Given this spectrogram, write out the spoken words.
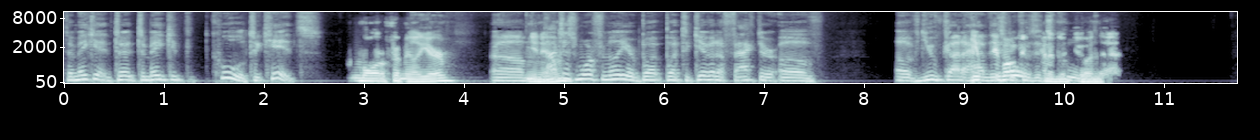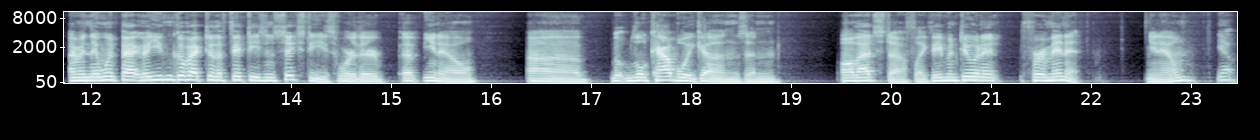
to make it to to make it cool to kids More familiar. um You know? not just more familiar but but to give it a factor of of you've got to have this they've always because it's kind of been cool doing that. I mean, they went back. You can go back to the 50s and 60s where they're, uh, you know, uh, little cowboy guns and all that stuff. Like they've been doing it for a minute. You know. yep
